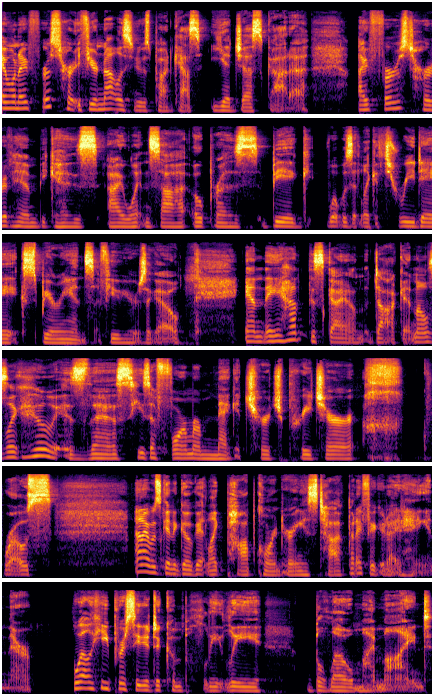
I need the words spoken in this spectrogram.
And when I first heard, if you're not listening to his podcast, you just gotta. I first heard of him because I went and saw Oprah's big, what was it, like a three day experience a few years ago. And they had this guy on the docket, and I was like, who is this? He's a former megachurch preacher. Ugh, gross. And I was going to go get like popcorn during his talk, but I figured I'd hang in there. Well, he proceeded to completely blow my mind.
